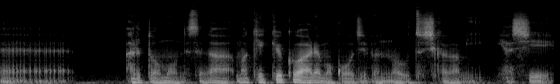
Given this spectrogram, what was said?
えー、あると思うんですが、まあ、結局はあれもこう自分の写し鏡やし、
